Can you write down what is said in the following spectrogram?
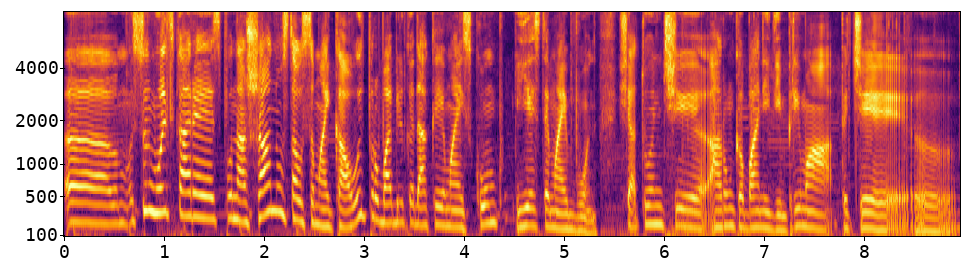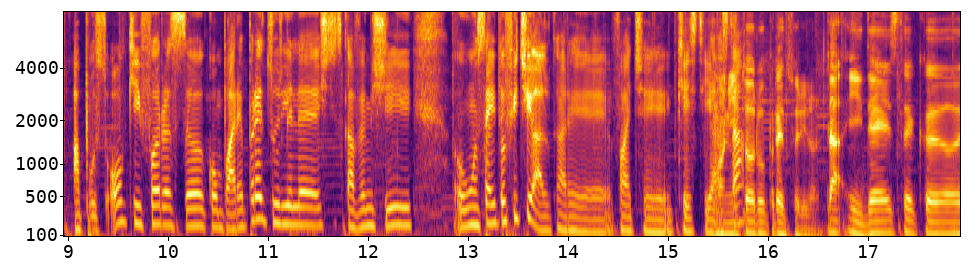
Uh, sunt mulți care spun așa, nu stau să mai caut, probabil că dacă e mai scump, este mai bun. Și atunci uh, aruncă banii din prima pe ce uh, a pus ochii, fără să compare prețurile. Știți că avem și uh, un site oficial care face chestia asta. Monitorul prețurilor. Da, ideea este că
